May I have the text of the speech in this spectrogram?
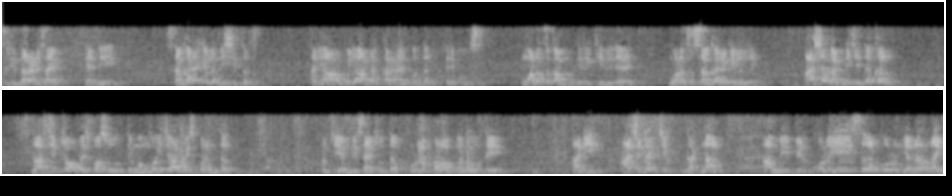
श्री दराडे साहेब यांनी सहकार्य केलं निश्चितच. आणि आरोपीला अटक करण्याबद्दल त्यांनी खूप मोलाचं कामगिरी केलेली आहे. मोलाचं सहकार्य केलेलं आहे. अशा घटनेची दखल नाशिकच्या ऑफिसपासून ते मुंबईच्या ऑफिसपर्यंत आमचे एम डी साहेबसुद्धा पूर्ण फॉलोअपमध्ये होते. आणि अशा टाईपची घटना आम्ही बिलकुलही सहन करून घेणार नाही.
